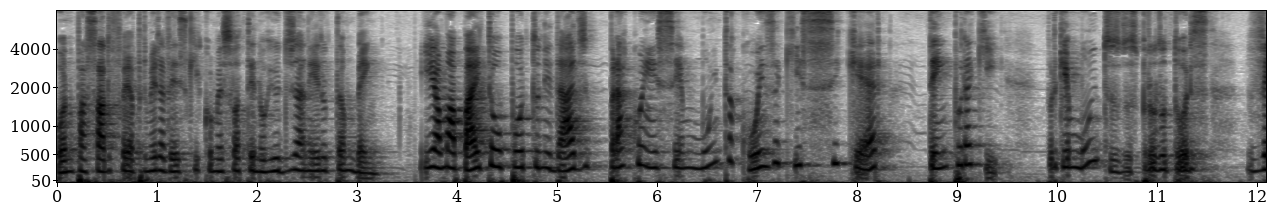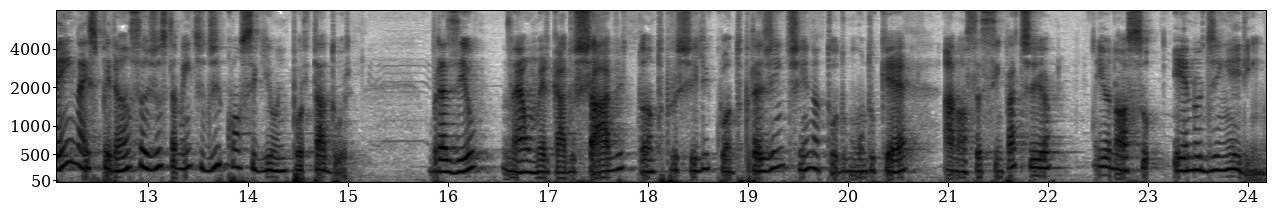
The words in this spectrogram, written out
o ano passado foi a primeira vez que começou a ter no Rio de Janeiro também. E é uma baita oportunidade para conhecer muita coisa que sequer tem por aqui, porque muitos dos produtores vêm na esperança justamente de conseguir um importador. O Brasil é né, um mercado chave tanto para o Chile quanto para a Argentina, todo mundo quer a nossa simpatia e o nosso eno dinheirinho.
